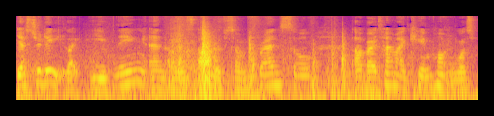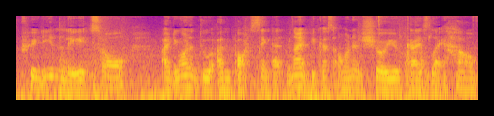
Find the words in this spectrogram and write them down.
yesterday like evening and I was out with some friends. So uh, by the time I came home it was pretty late. So I didn't want to do unboxing at night because I want to show you guys like how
